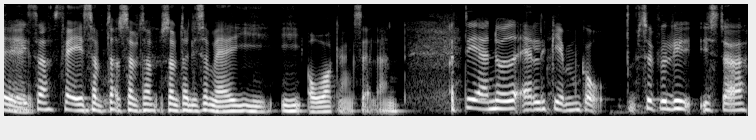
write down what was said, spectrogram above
Faser. Øh, faser som, som, som, som der ligesom er i, i overgangsalderen. Og det er noget, alle gennemgår. Selvfølgelig i større...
